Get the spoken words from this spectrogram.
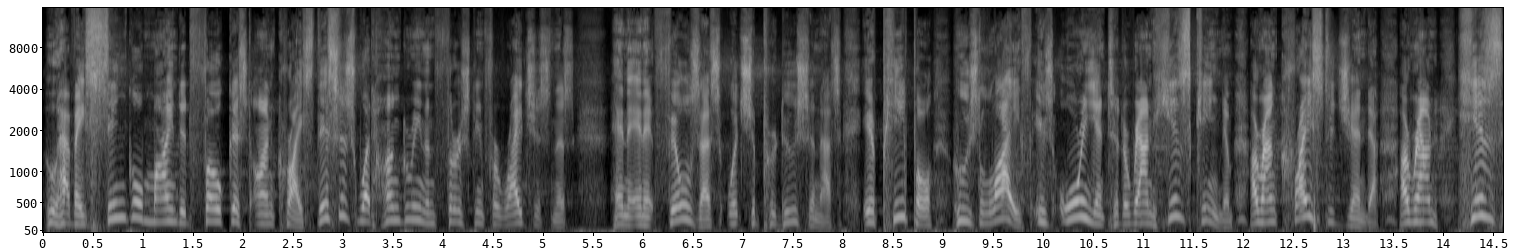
who have a single minded focus on Christ. This is what hungering and thirsting for righteousness, and, and it fills us, what should produce in us. If people whose life is oriented around His kingdom, around Christ's agenda, around His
